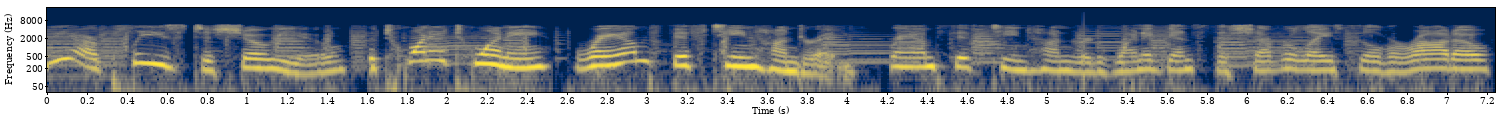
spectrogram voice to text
We are pleased to show you the 2020 Ram 1500. Ram 1500 went against the Chevrolet Silverado,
